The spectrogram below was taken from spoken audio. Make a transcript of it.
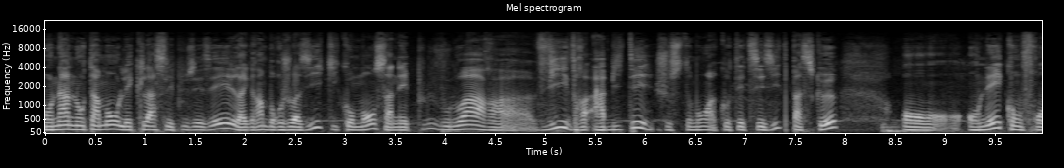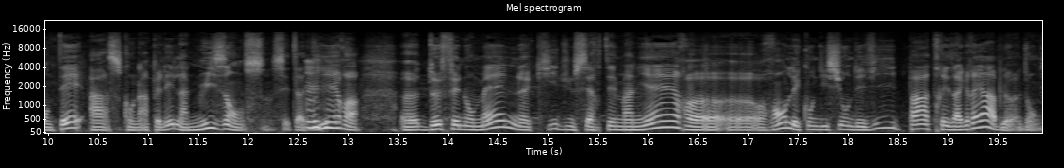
on a notamment les classes les plus aisées, la grande bourgeoisie, qui commence à ne plus vouloir euh, vivre, habiter justement à côté de ces sites parce que on, est confronté à ce qu'on appelait la nuisance, c'est-à-dire mhm. euh, deux phénomènes qui, d'une certaine manière, euh, rendent les conditions de vie pas très agréables. Donc,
